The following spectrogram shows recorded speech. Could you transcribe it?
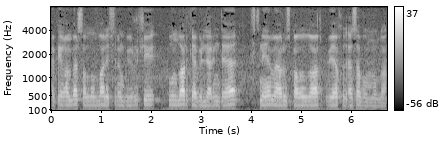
Və Peyğəmbər sallallahu əleyhi və səlləm buyurur ki, bunlar qəbirlərində fitnəyə məruz qalırlar və yaxud əzab olunurlar.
